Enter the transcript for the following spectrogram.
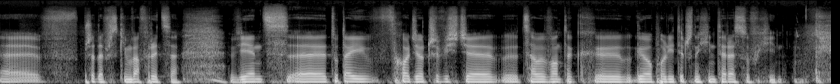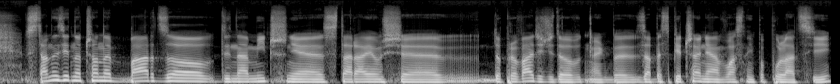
e, przede wszystkim w Afryce. Więc e, tutaj wchodzi oczywiście cały wątek e, geopolitycznych interesów Chin. Stany Zjednoczone bardzo dynamicznie starają się doprowadzić do jakby zabezpieczenia własnej populacji.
